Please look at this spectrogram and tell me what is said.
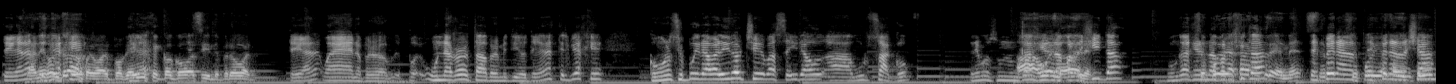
Te ganaste Gané el con viaje. trampa igual, porque dije Coco Basile, pero bueno. Te gana- Bueno, pero un error estaba permitido. Te ganaste el viaje. Como no se puede ir a Bariloche, vas a ir a, a Bursaco. Tenemos un Ah, canje en una dale. parrillita. Un canje en una parrillita. en tren, ¿eh? Te Se- esperan, se te esperan allá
